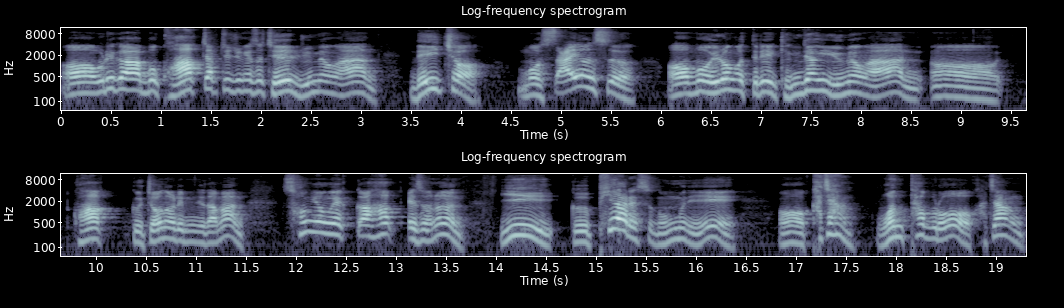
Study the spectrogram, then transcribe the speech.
어, 우리가 뭐 과학 잡지 중에서 제일 유명한 Nature, 뭐 Science, 어, 뭐 이런 것들이 굉장히 유명한 어, 과학 그 저널입니다만 성형외과 학에서는 이 그 PRS 논문이 어, 가장 원탑으로 가장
